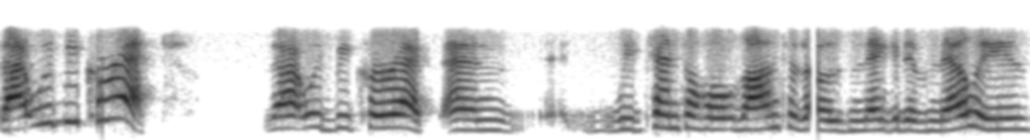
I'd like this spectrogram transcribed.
That would be correct. That would be correct. And we tend to hold on to those negative Nellies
